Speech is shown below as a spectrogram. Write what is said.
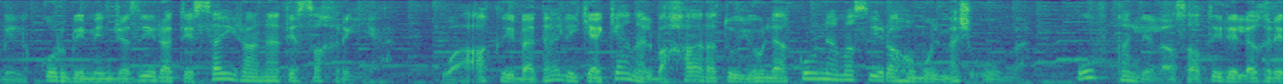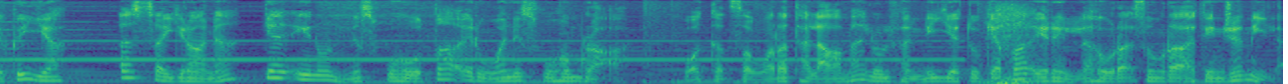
بالقرب من جزيرة السيرانات الصخرية. وعقب ذلك كان البحارة يلاقون مصيرهم المشؤوم. وفقا للأساطير الإغريقية السيرانة كائن نصفه طائر ونصفه امرأة. وقد صورتها الأعمال الفنية كطائر له رأس امرأة جميلة.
